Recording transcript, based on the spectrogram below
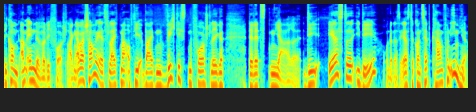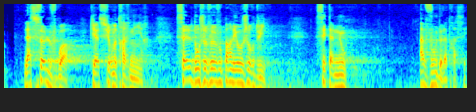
Die kommt am Ende, würde ich vorschlagen. Aber schauen wir jetzt vielleicht mal auf die beiden wichtigsten Vorschläge der letzten Jahre. Die erste Idee oder das erste Konzept kam von ihm hier. La seule voie qui assure notre avenir, celle dont je veux vous parler aujourd'hui, c'est à nous, à vous de la tracer.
